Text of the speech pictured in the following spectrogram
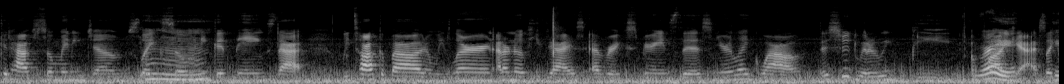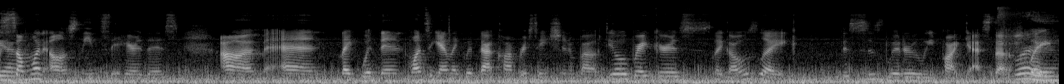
could have so many gems, like so many good things that we talk about and we learn. I don't know if you guys ever experienced this and you're like, wow, this should literally be a Right. podcast. Like Yeah. someone else needs to hear this. Um, and like within once again, like with that conversation about deal breakers, like I was like, this is literally podcast stuff. Right. Like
